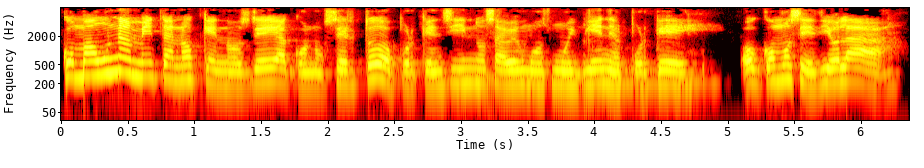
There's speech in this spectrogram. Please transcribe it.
Como a una meta, ¿no? Que nos dé a conocer todo, porque en sí no sabemos muy bien el por qué o cómo se dio la,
